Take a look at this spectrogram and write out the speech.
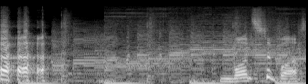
Monster boss.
